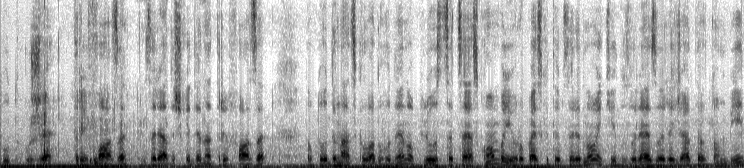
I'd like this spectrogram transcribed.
тут вже три фази. Зарядочка йде на три фази. Тобто 11 кВт годину, плюс CCS комбо, європейський тип зарядного, який дозволяє заряджати автомобіль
